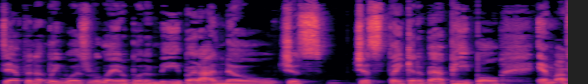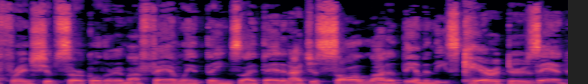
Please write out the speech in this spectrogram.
definitely was relatable to me. But I know just just thinking about people in my friendship circle or in my family and things like that, and I just saw a lot of them in these characters, and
